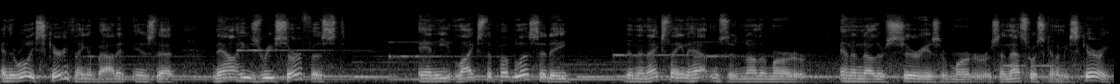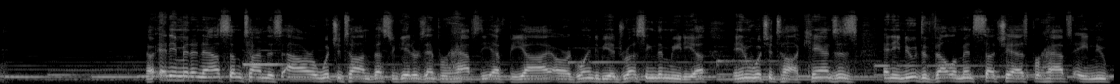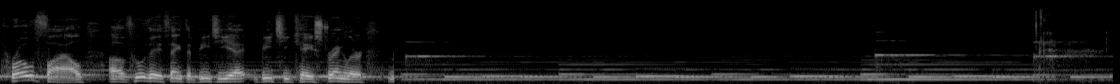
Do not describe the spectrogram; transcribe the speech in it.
And the really scary thing about it is that now he's resurfaced and he likes the publicity. Then the next thing that happens is another murder and another series of murderers. And that's what's going to be scary. Now, any minute now, sometime this hour, Wichita investigators and perhaps the FBI are going to be addressing the media in Wichita, Kansas. Any new developments, such as perhaps a new profile of who they think the BTA, BTK Strangler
